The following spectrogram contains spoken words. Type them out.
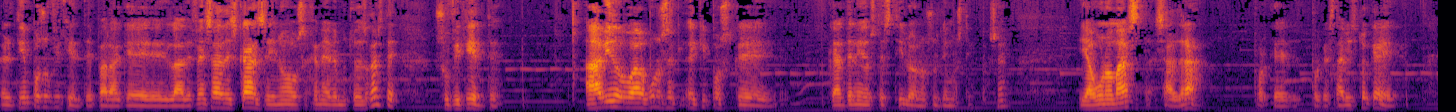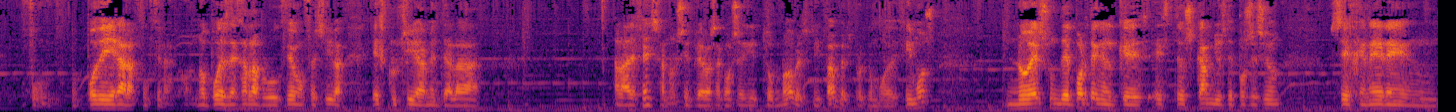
el tiempo suficiente para que la defensa descanse y no se genere mucho desgaste, suficiente. Ha habido algunos equipos que, que han tenido este estilo en los últimos tiempos. ¿eh? Y alguno más saldrá, porque, porque está visto que puede llegar a funcionar. No puedes dejar la producción ofensiva exclusivamente a la, a la defensa. No siempre vas a conseguir turnovers ni fumbles, porque como decimos, no es un deporte en el que estos cambios de posesión se generen,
